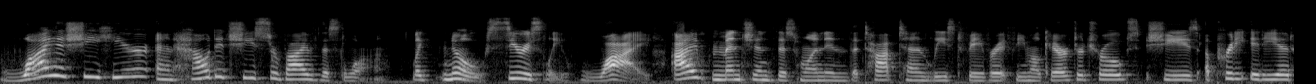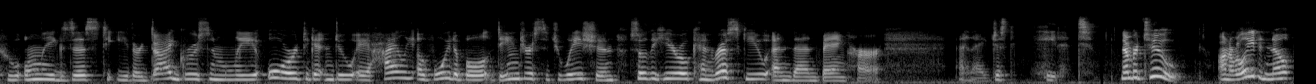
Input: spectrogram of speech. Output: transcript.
Why is she here and how did she survive this long? Like, no, seriously, why? I mentioned this one in the top 10 least favorite female character tropes. She's a pretty idiot who only exists to either die gruesomely or to get into a highly avoidable, dangerous situation so the hero can rescue and then bang her. And I just hate it. Number two, on a related note,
